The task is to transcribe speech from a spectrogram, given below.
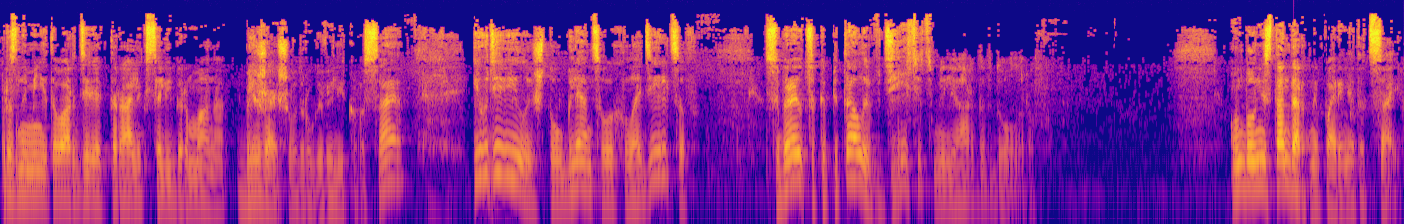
про знаменитого арт-директора Алекса Либермана, ближайшего друга великого Сая, и удивилась, что у глянцевых владельцев собираются капиталы в 10 миллиардов долларов. Он был нестандартный парень, этот Сай.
